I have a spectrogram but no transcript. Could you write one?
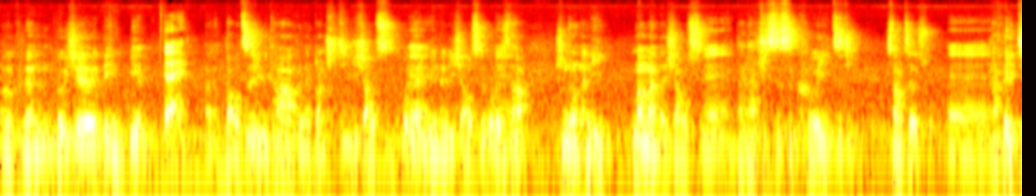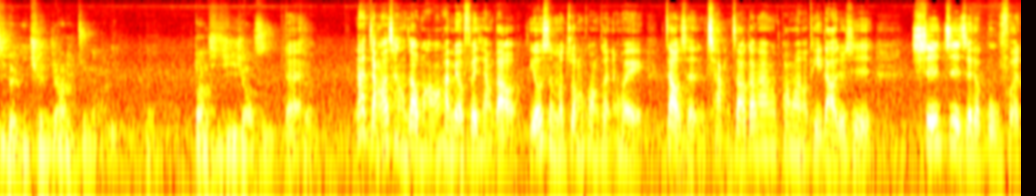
呃可能有一些病变，对，呃导致于他可能短期记忆消失，或者他语言能力消失，嗯、或者是他行走能力慢慢的消失，嗯，但他其实是可以自己。上厕所，嗯，他可以记得以前家里住哪里，嗯，短期记忆消失，对，那讲到肠照，我们好像还没有分享到有什么状况可能会造成肠照。刚刚胖胖有提到，就是失智这个部分，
